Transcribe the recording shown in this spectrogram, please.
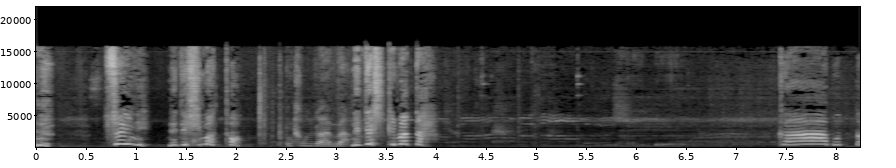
よ。ねついに寝てしまった。寝てしまった。カブト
